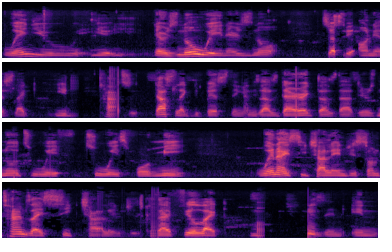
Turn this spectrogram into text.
when you you there's no way there's no just to be honest like you have to that's like the best thing and it's as direct as that there's no two way two ways for me when i see challenges sometimes i seek challenges because i feel like my is in in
